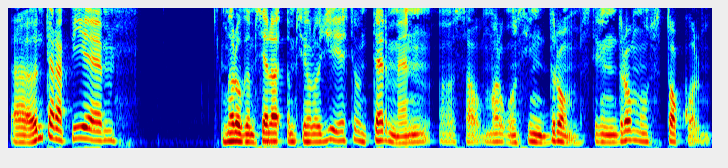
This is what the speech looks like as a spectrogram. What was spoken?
Uh, în terapie, mă rog, în psihologie este un termen uh, sau, mă rog, un sindrom, sindromul Stockholm.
